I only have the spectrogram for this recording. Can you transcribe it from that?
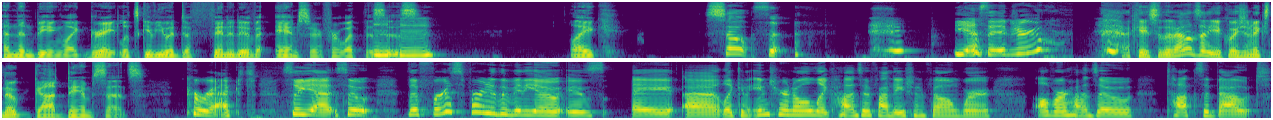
and then being like, great, let's give you a definitive answer for what this is. Mm-hmm. Like, so, So, yes, Andrew. okay, so the Valenzetti equation makes no goddamn sense. Correct. So yeah, so the first part of the video is a uh like an internal like Hanso Foundation film where Alvar Hanso talks about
